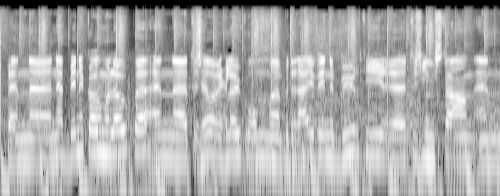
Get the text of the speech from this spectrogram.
Ik ben uh, net binnenkomen lopen en uh, het is heel erg leuk om uh, bedrijven in de buurt hier te zien staan en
